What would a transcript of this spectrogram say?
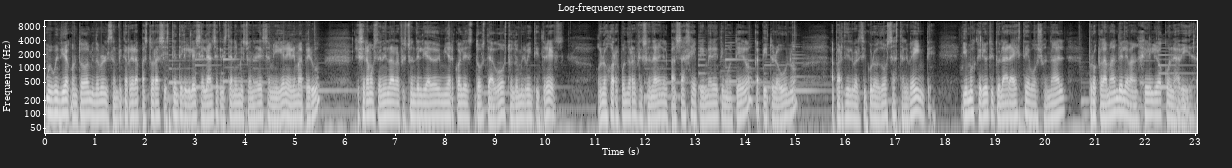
Muy buen día con todos. Mi nombre es Enrique Carrera, pastor asistente de la Iglesia Alianza Cristiana y Misionera de San Miguel en Lima, Perú. Quisiéramos tener la reflexión del día de hoy, miércoles 2 de agosto del 2023. Hoy nos corresponde reflexionar en el pasaje de 1 de Timoteo, capítulo 1, a partir del versículo 12 hasta el 20. Y hemos querido titular a este devocional Proclamando el Evangelio con la vida.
